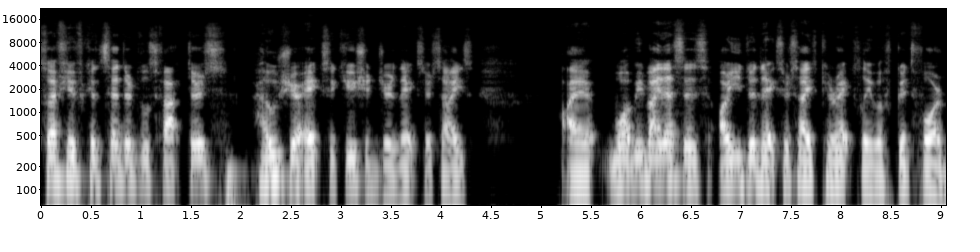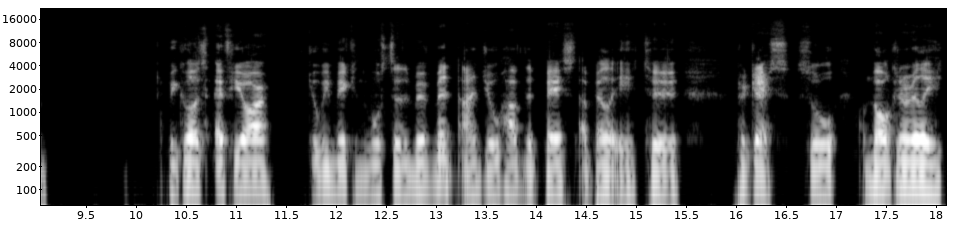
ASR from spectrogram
So if you've considered those factors, how's your execution during the exercise? I, what I mean by this is, are you doing the exercise correctly with good form? Because if you are, you'll be making the most of the movement and you'll have the best ability to progress. So I'm not going to really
